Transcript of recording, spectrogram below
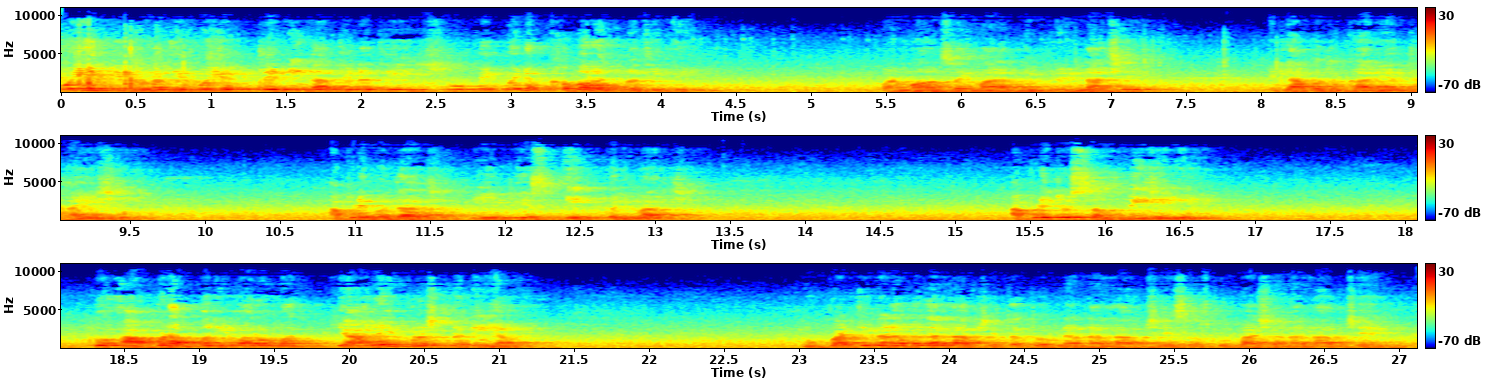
કોઈએ કીધું નથી કોઈએ ટ્રેનિંગ આપી નથી, શું કંઈ, કોઈને ખબર જ નથી કંઈ. પણ મહંસાઈ મહારાજની પ્રેરણા છે. એટલે આ બધું કાર્ય થાય છે. આપણે બધા જ બીએપીએસ એક પરિવાર છે. આપણે જો સંપી જઈએ, તો આપણા પરિવારોમાં ક્યારેય પ્રશ્ન નહીં આવે. મુખપાઠથી ઘણા બધા લાભ છે, તત્વજ્ઞાનના લાભ છે, સંસ્કૃત ભાષાના લાભ છે.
